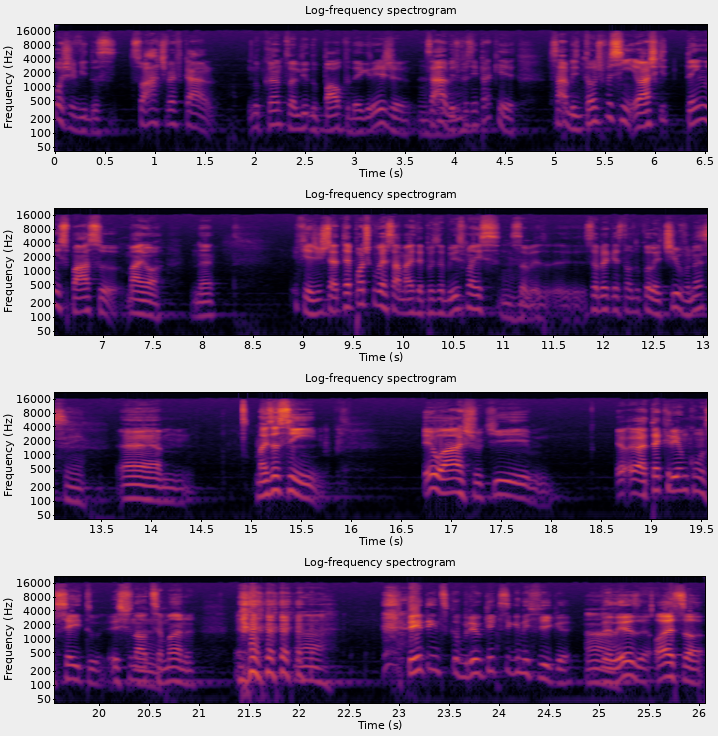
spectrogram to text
Poxa, vida, sua arte vai ficar no canto ali do palco da igreja, sabe? Tipo assim, pra quê? Sabe? Então, tipo assim, eu acho que tem um espaço maior, né? Enfim, a gente até pode conversar mais depois sobre isso, mas Uhum. sobre, sobre a questão do coletivo, né? Sim. É, mas assim, eu acho que. Eu, eu até criei um conceito esse final Hum. de semana. Ah, Tentem descobrir o que, que significa, Ah. beleza? Olha só.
